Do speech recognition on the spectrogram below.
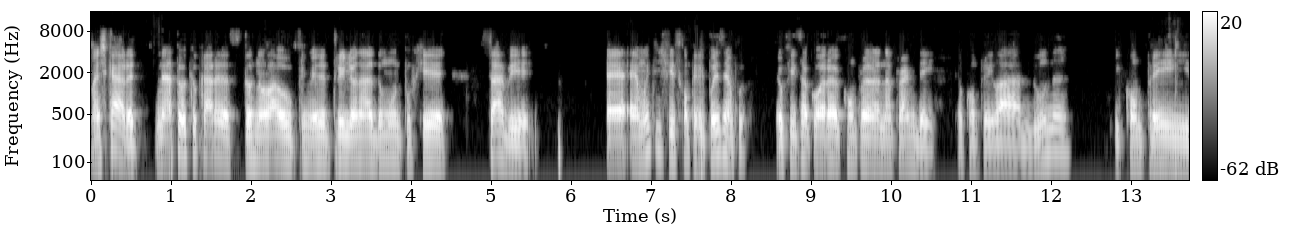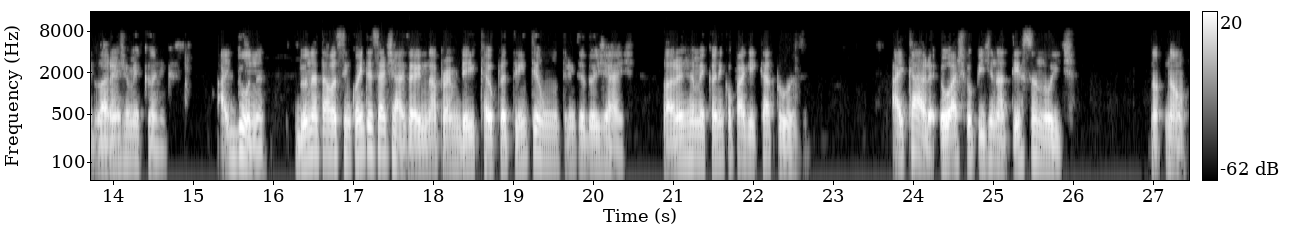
Mas, cara, não é à toa que o cara se tornou lá o primeiro trilionário do mundo, porque, sabe, é, é muito difícil competir. Por exemplo, eu fiz agora compra na Prime Day. Eu comprei lá Duna e comprei Laranja Mecânica. Aí Duna. Duna tava 57 reais. Aí na Prime Day caiu pra 31, 32 reais. Laranja Mecânica eu paguei 14. Aí, cara, eu acho que eu pedi na terça-noite. Não, não,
